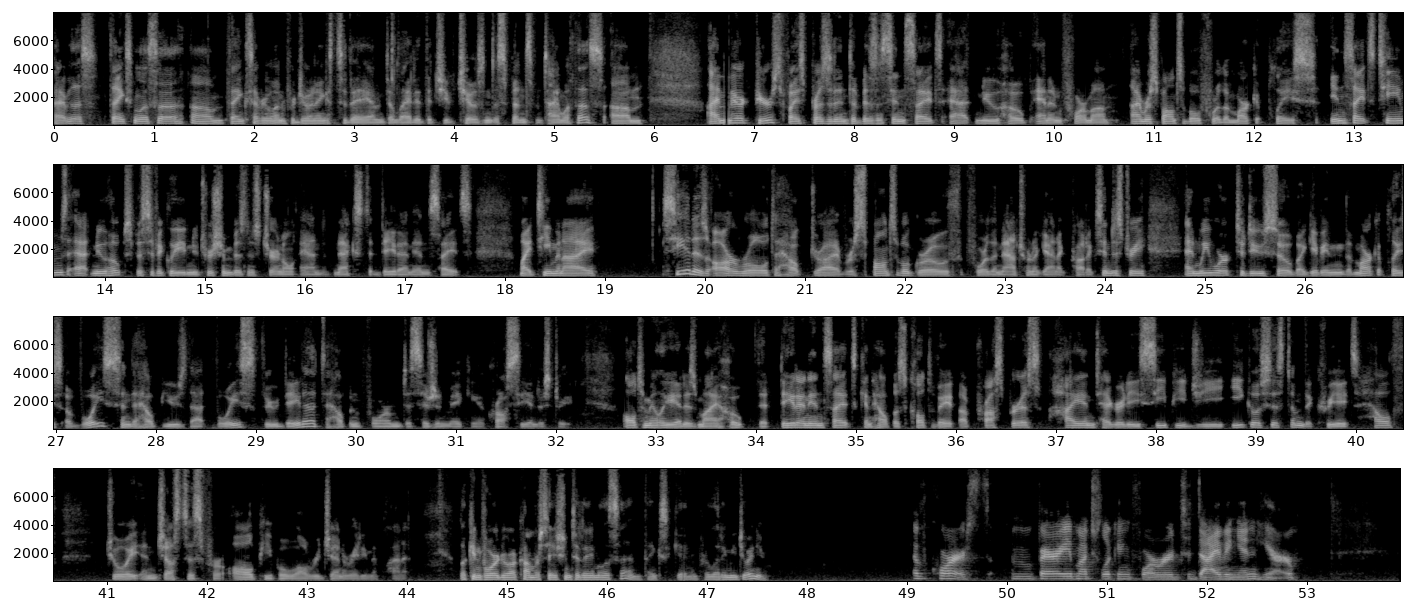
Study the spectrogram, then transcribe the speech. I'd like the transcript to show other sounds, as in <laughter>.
Fabulous. Thanks, Melissa. Um, thanks, everyone, for joining us today. I'm delighted that you've chosen to spend some time with us. Um, I'm Eric Pierce, Vice President of Business Insights at New Hope and Informa. I'm responsible for the marketplace insights teams at New Hope, specifically Nutrition Business Journal and Next Data and Insights. My team and I see it as our role to help drive responsible growth for the natural and organic products industry. And we work to do so by giving the marketplace a voice and to help use that voice through data to help inform decision making across the industry. Ultimately, it is my hope that data and insights can help us cultivate a prosperous, high integrity CPG ecosystem that creates health, joy, and justice for all people while regenerating the planet. Looking forward to our conversation today, Melissa, and thanks again for letting me join you. Of course. I'm very much looking forward to diving in here.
